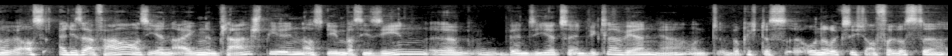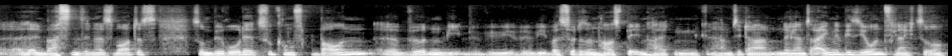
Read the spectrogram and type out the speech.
Aus all dieser Erfahrung, aus Ihren eigenen Planspielen, aus dem, was Sie sehen, äh, wenn Sie jetzt Entwickler wären, ja, und wirklich das ohne Rücksicht auf Verluste, äh, im wahrsten Sinne des Wortes, so ein Büro der Zukunft bauen äh, würden, wie, wie, wie, was würde so ein Haus beinhalten? Haben Sie da eine ganz eigene Vision, vielleicht so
